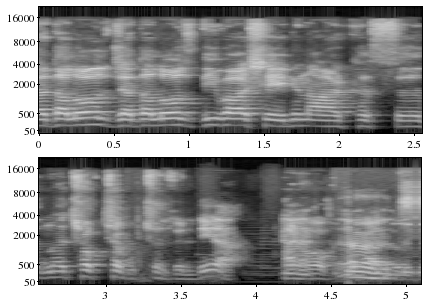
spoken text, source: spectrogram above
Cadaloz, Cadaloz Diva şeyinin arkasını çok çabuk çözüldü ya. Hani Evet, o evet.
